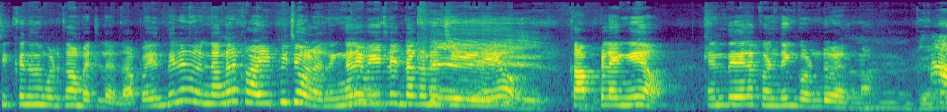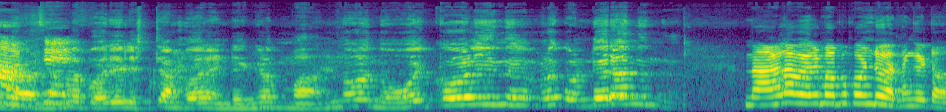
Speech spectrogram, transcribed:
ചിക്കൻ ഒന്നും കൊടുക്കാൻ പറ്റില്ലല്ലോ. അപ്പൊ എന്തെങ്കിലും ഞങ്ങൾ കഴിപ്പിച്ചോളാം. നിങ്ങളുടെ വീട്ടിലുണ്ടാക്കുന്ന ചീരയോ കപ്പളങ്ങയോ എന്തെങ്കിലും ഉണ്ടെങ്കിൽ കൊണ്ടുവരണം. ഇഷ്ടം പോലെ ഉണ്ട്. കൊണ്ടുവരാൻ നാളെ വരുമ്പോ അപ്പൊ കൊണ്ടുവരണം കേട്ടോ.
